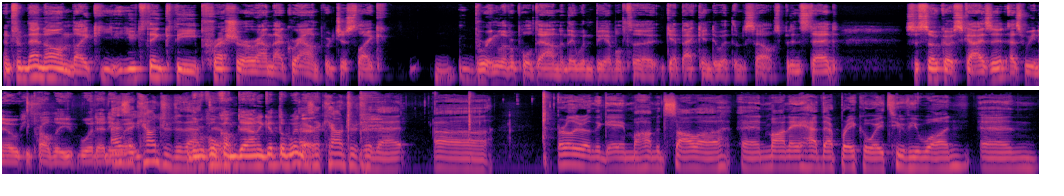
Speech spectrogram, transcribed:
And from then on, like you'd think the pressure around that ground would just like bring Liverpool down and they wouldn't be able to get back into it themselves. But instead, Sissoko skies it, as we know he probably would anyway. As a counter to that, Liverpool though, come down and get the winner. As a counter to that, uh, earlier in the game, Mohamed Salah and Mane had that breakaway 2v1 and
